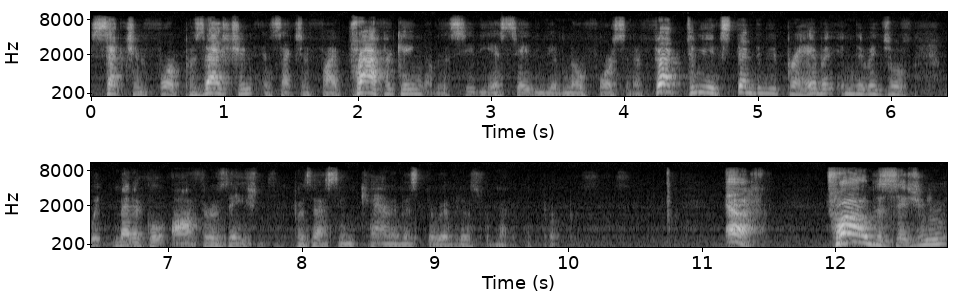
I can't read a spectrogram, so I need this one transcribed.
Section 4 possession and Section 5 trafficking of the CDSA to be of no force and effect to the extent that we prohibit individuals with medical authorizations of possessing cannabis derivatives for medical purposes. F. Trial decision in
